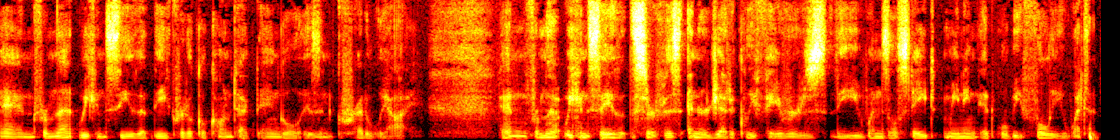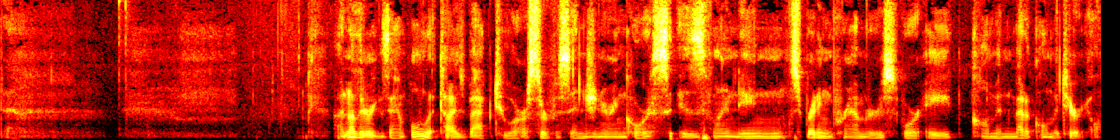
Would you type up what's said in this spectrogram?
and from that, we can see that the critical contact angle is incredibly high. And from that, we can say that the surface energetically favors the Wenzel state, meaning it will be fully wetted. Another example that ties back to our surface engineering course is finding spreading parameters for a common medical material.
